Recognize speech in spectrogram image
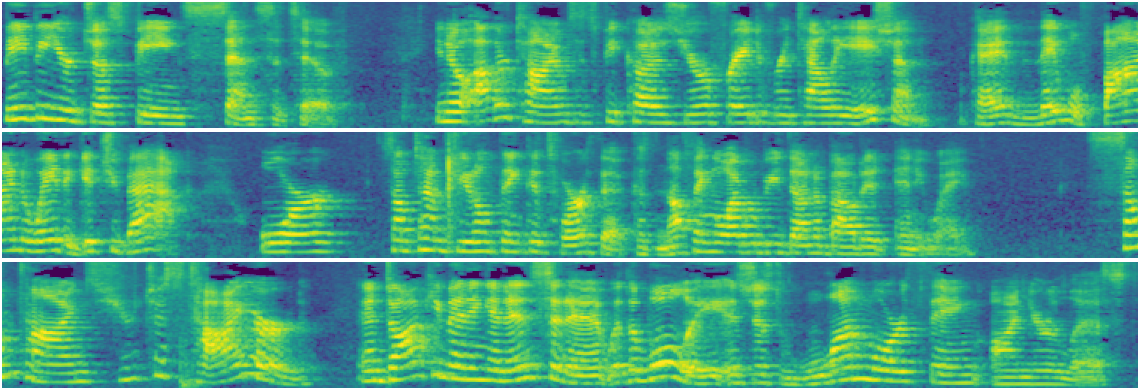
Maybe you're just being sensitive. You know, other times it's because you're afraid of retaliation, okay? They will find a way to get you back. Or sometimes you don't think it's worth it because nothing will ever be done about it anyway. Sometimes you're just tired and documenting an incident with a bully is just one more thing on your list.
